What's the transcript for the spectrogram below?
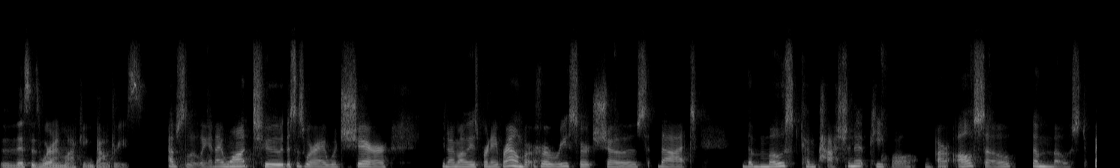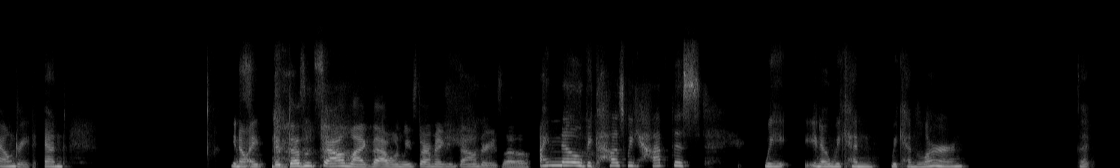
this is where i'm lacking boundaries Absolutely. And I want to, this is where I would share, you know, I'm always Brene Brown, but her research shows that the most compassionate people Mhm. are also the most boundaried. And, you know, I, it doesn't sound like that when we start making boundaries though I know because we have this, we, you know, we can, we can learn that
